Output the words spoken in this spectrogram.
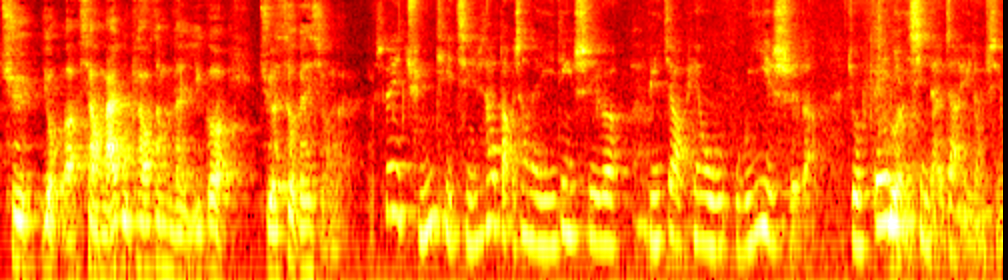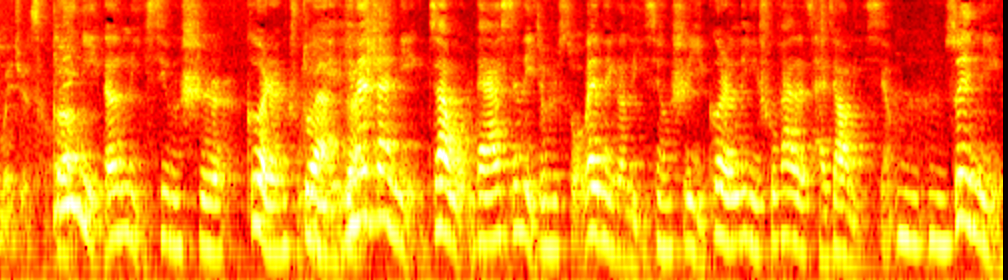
去有了像买股票这么的一个决策跟行为。所以群体情绪它导向的一定是一个比较偏无无意识的，就非理性的这样一种行为决策。因为你的理性是个人主义对，对因为在你在我们大家心里，就是所谓那个理性是以个人利益出发的才叫理性。嗯嗯，所以你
